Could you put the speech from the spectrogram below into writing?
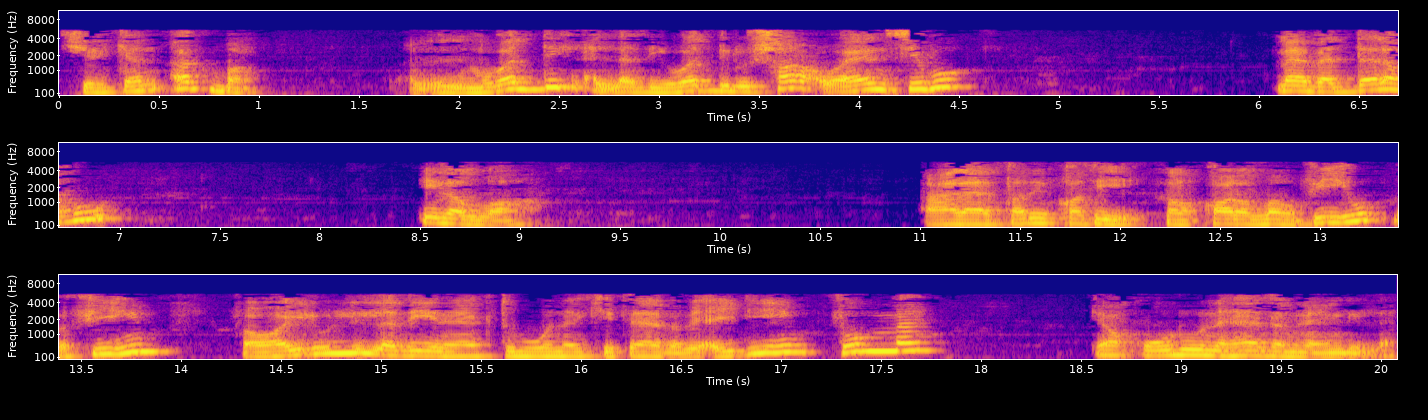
شركا أكبر. المبدل الذي يبدل الشرع وينسب ما بدله إلى الله. على طريقة من قال الله فيه فيهم فويل للذين يكتبون الكتاب بأيديهم ثم يقولون هذا من عند الله.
